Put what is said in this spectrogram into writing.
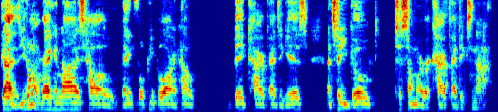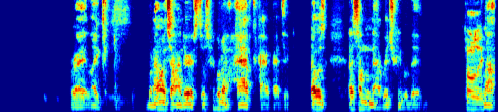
guys, you don't recognize how thankful people are and how big chiropractic is until you go to somewhere where chiropractic's not. Right? Like when I went to Honduras, those people don't have chiropractic. That was that's something that rich people did. Totally. Not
